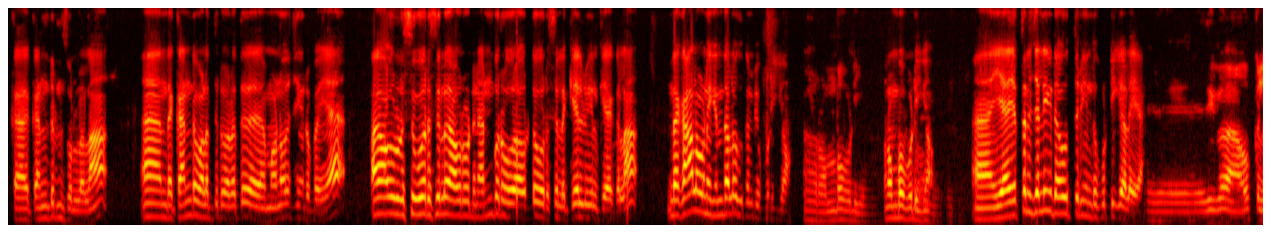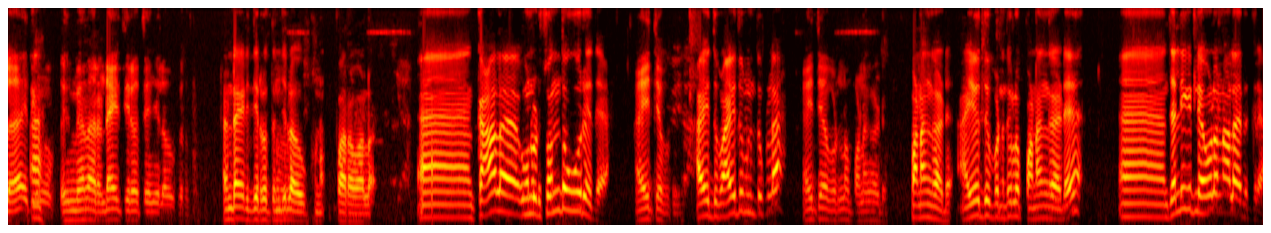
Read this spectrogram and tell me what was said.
க கண்டுன்னு சொல்லலாம். அந்த கண்டு வளர்த்துட்டு வர்றது மனோஜிங்கிற பையன். அவர் ஒரு சில அவரோட நண்பர் அவர்கிட்ட ஒரு சில கேள்விகள் கேட்கலாம். இந்த காலம் உனக்கு எந்த அளவுக்கு தம்பி பிடிக்கும்? ரொம்ப பிடிக்கும். ரொம்ப பிடிக்கும். எத்தனை ஜல்லிக்கட்டு அவுத்துறீங்க இந்த குட்டி காளைய? இதுக்கு அவுக்கல. இது இது மேல ரெண்டாயிரத்தி இருபத்தஞ்சுல அவுக்குறது. ரெண்டாயிரத்தி இருபத்தஞ்சுல அவுக்கணும். பரவாயில்ல. காலை உன்னோட சொந்த ஊர் இது அயோத்தியாபுரம் அயோத்தி அயோத்திபுரத்துக்குள்ள அயோத்தியாபுரம் பனங்காடு. பனங்காடு. அயோத்திபுரத்துக்குள்ள பனங்காடு. ஜல்லிக்கட்டுல எவ்வளவு நாளா இருக்கிற?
